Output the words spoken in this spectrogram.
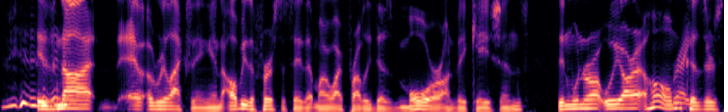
is not uh, relaxing, and I'll be the first to say that my wife probably does more on vacations than when we're, we are at home Right. because there's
